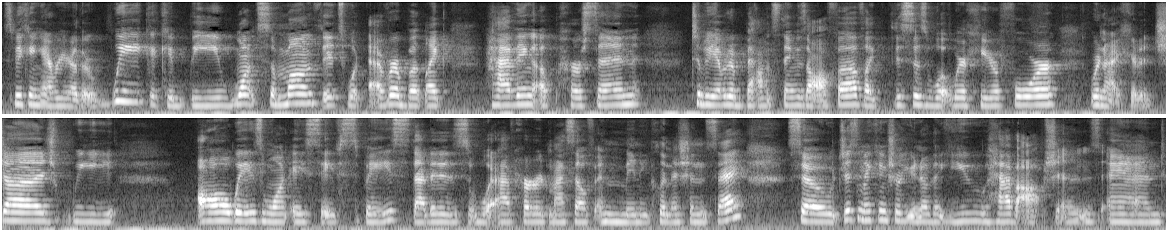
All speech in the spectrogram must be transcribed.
speaking every other week. It could be once a month. It's whatever. But like having a person to be able to bounce things off of like this is what we're here for. We're not here to judge. We always want a safe space. That is what i've heard myself and many clinicians say. So just making sure you know that you have options and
